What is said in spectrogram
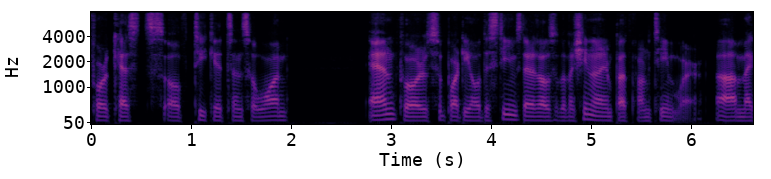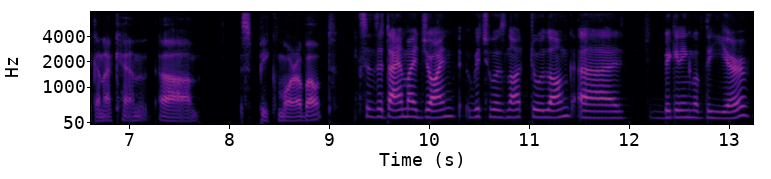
forecasts of tickets and so on. And for supporting all these teams, there's also the machine learning platform team where uh, Meghana can um, speak more about. Since the time I joined, which was not too long, uh, beginning of the year,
